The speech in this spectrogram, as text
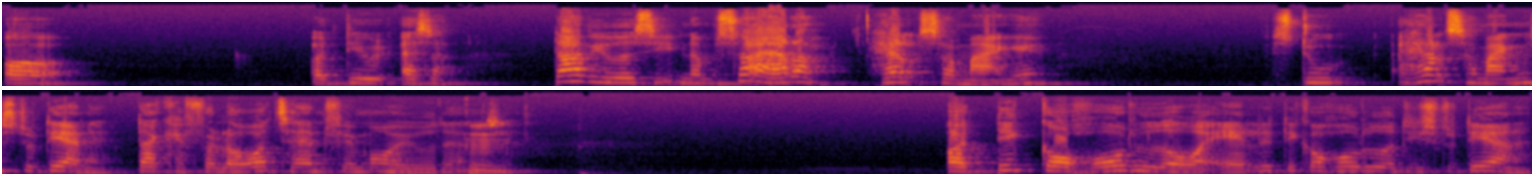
og, og det er jo, altså, der er vi ude at sige, når så er der halvt så mange stu, halvt så mange studerende, der kan få lov at tage en femårig uddannelse. Mm. Og det går hårdt ud over alle. Det går hårdt ud over de studerende.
